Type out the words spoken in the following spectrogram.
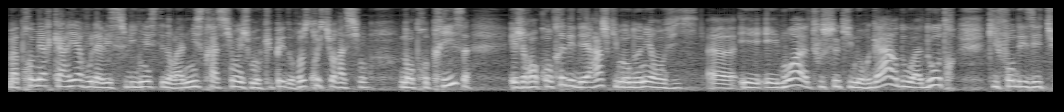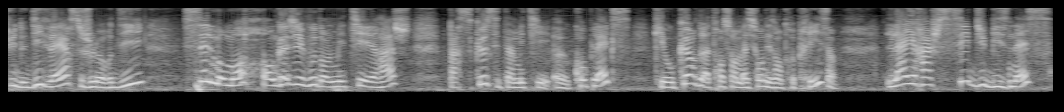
Ma première carrière, vous l'avez souligné, c'était dans l'administration et je m'occupais de restructuration d'entreprises. Et j'ai rencontré des DRH qui m'ont donné envie. Euh, et, moi, à tous ceux qui nous regardent ou à d'autres qui font des études diverses, je leur dis c'est le moment, engagez-vous dans le métier RH parce que c'est un métier euh, complexe qui est au cœur de la transformation des entreprises. L'ARH, c'est du business,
